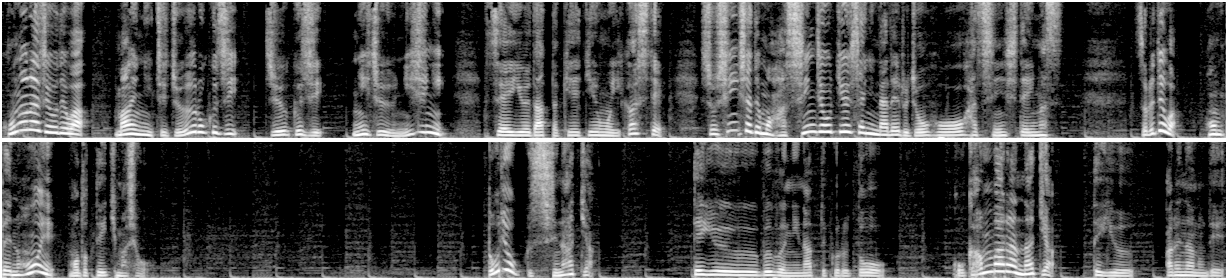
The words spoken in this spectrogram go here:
このラジオでは毎日16時19時22時に声優だった経験を活かして初心者でも発信上級者になれる情報を発信しています。それでは本編の方へ戻っていきましょう。努力しなきゃっていう部分になってくるとこう頑張らなきゃっていうあれなので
